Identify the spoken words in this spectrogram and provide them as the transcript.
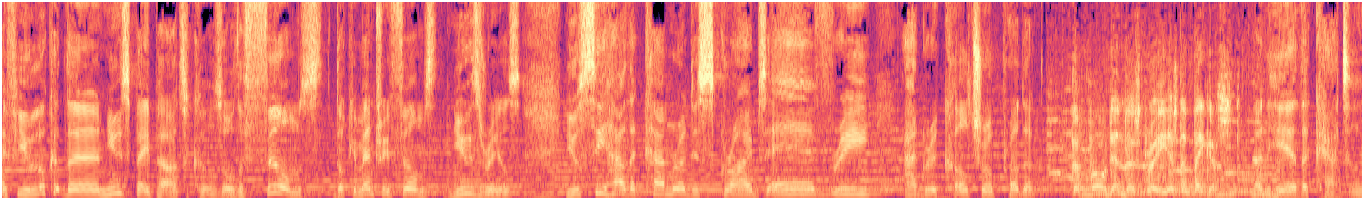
If you look at the newspaper articles or the films, documentary films, newsreels, you'll see how the camera describes every agricultural product. The food industry is the biggest. And here the cattle,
